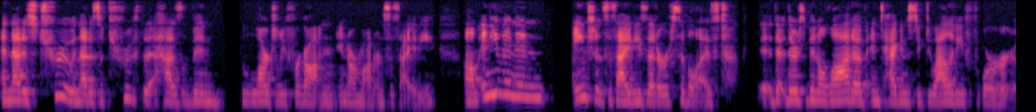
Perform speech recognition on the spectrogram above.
and that is true, and that is a truth that has been largely forgotten in our modern society, um, and even in ancient societies that are civilized. There's been a lot of antagonistic duality for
